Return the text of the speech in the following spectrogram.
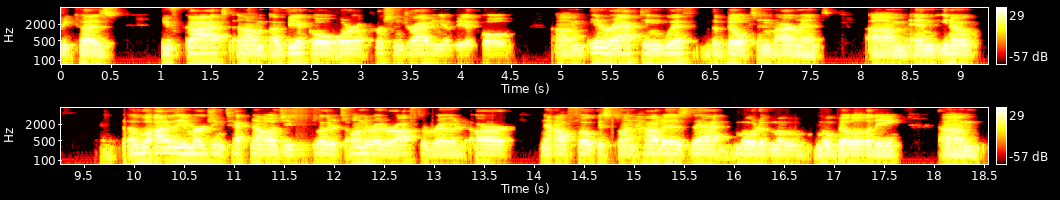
because you've got um, a vehicle or a person driving a vehicle um, interacting with the built environment. Um, and, you know, a lot of the emerging technologies, whether it's on the road or off the road, are now focused on how does that mode of mo- mobility um,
